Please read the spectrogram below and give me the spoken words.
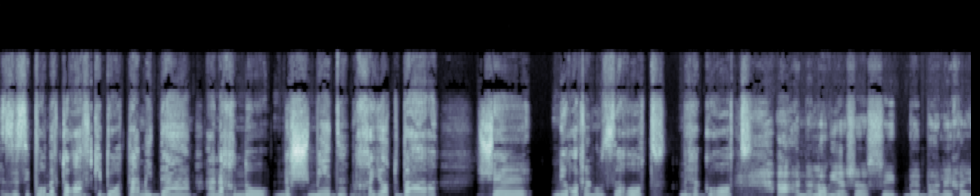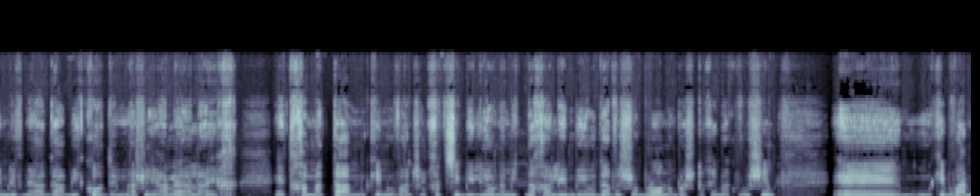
זה סיפור מטורף, כי באותה מידה אנחנו נשמיד חיות בר שנראות לנו זרות, מהגרות. האנלוגיה שעשית בין בעלי חיים לבני אדם מקודם, מה שיעלה עלייך את חמתם כמובן של חצי מיליון המתנחלים ביהודה ושומרון או בשטחים הכבושים, כמובן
